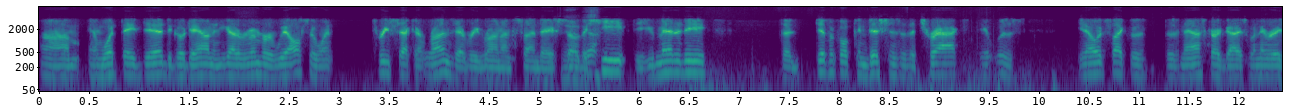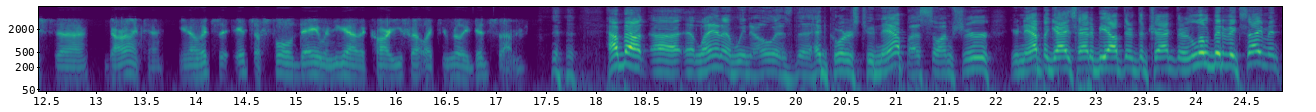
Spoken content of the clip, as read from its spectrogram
um, and what they did to go down. And you got to remember, we also went three second runs every run on Sunday. So yeah, the yeah. heat, the humidity, the difficult conditions of the track, it was, you know, it's like those, those NASCAR guys when they raced uh, Darlington. You know, it's a, it's a full day when you got out of the car, you felt like you really did something. How about uh, Atlanta? We know is the headquarters to Napa, so I'm sure your Napa guys had to be out there at the track. There's a little bit of excitement.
